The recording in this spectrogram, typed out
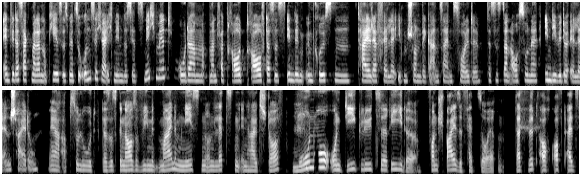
entweder sagt man dann, okay, es ist mir zu unsicher, ich nehme das jetzt nicht mit, oder man vertraut drauf, dass es in dem, im größten Teil der Fälle eben schon vegan sein sollte. Das ist dann auch so eine individuelle Entscheidung. Ja, absolut. Das ist genauso wie mit meinem nächsten und letzten Inhaltsstoff, Mono- und Diglyceride von Speisefettsäuren. Das wird auch oft als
